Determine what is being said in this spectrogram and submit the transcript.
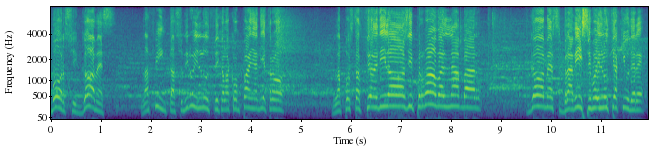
Borsi Gomez. La finta su di lui Luzzi che lo accompagna dietro. La postazione di Losi prova il number. Gomez bravissimo il Luzzi a chiudere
